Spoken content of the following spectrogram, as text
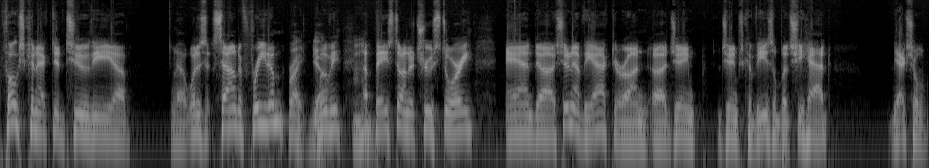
folks connected to the. Uh, uh, what is it? Sound of Freedom, Right, yeah. Movie Mhm. uh, based on a true story, and uh, she didn't have the actor on uh, James James Caviezel, but she had the actual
